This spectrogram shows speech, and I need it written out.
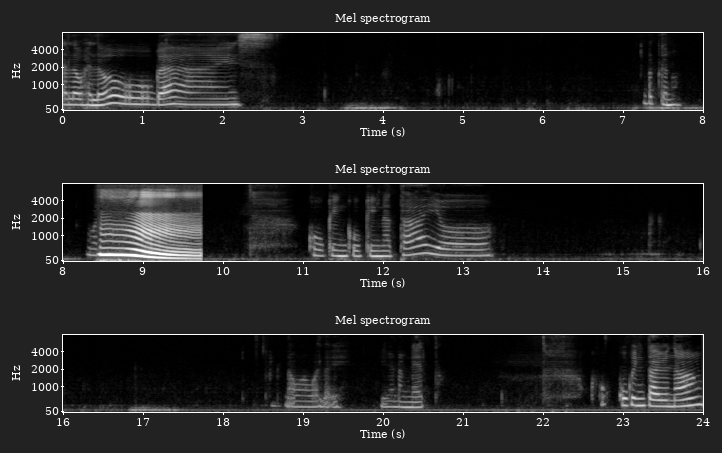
Hello, hello, guys. Ba't ganun? What? Hmm. Cooking, cooking na tayo. Nawawala eh. Yun na ng net. Cook- Cooking tayo ng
